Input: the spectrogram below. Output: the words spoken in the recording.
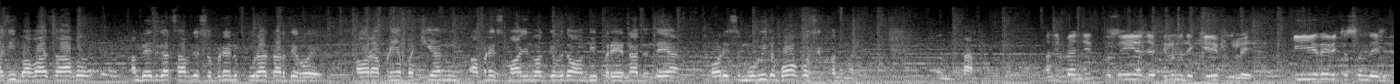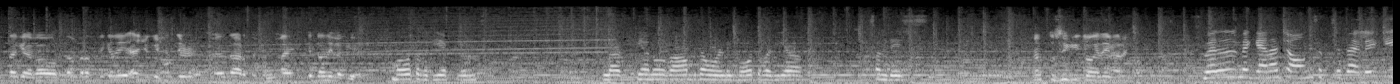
ਅਸੀਂ ਬਾਬਾ ਸਾਹਿਬ ਅੰਬੇਦਕਰ ਸਾਹਿਬ ਦੇ ਸੁਪਨੇ ਨੂੰ ਪੂਰਾ ਕਰਦੇ ਹੋਏ ਔਰ ਆਪਣੀਆਂ ਬੱਚੀਆਂ ਨੂੰ ਆਪਣੇ ਸਮਾਜ ਨੂੰ ਅੱਗੇ ਵਧਾਉਣ ਦੀ ਪ੍ਰੇਰਣਾ ਦਿੰਦੇ ਆ ਔਰ ਇਸ ਮੂਵੀ ਤੋਂ ਬਹੁਤ ਕੁਝ ਸਿੱਖਣ ਨੂੰ ਮਿਲਦਾ ਧੰਨਵਾਦ। ਹਾਂਜੀ ਭੈਣ ਜੀ ਤੁਸੀਂ ਅੱਜ ਫਿਲਮ ਦੇਖੀ ਹੈ ਫੂਲੇ। ਕੀ ਇਹਦੇ ਵਿੱਚ ਸੰਦੇਸ਼ ਦਿੱਤਾ ਗਿਆ ਵਾ ਔਰਤਾਂ ਪ੍ਰਤੀ? ਕਹਿੰਦੇ ਐਜੂਕੇਸ਼ਨ ਦੇ ਆਧਾਰ ਤੇ ਫਿਲਮ ਹੈ। ਕਿੱਦਾਂ ਦੀ ਲੱਗੀ? ਬਹੁਤ ਵਧੀਆ ਫਿਲਮ ਲੜਕੀਆਂ ਨੂੰ ਆਰਾਮ ਵਧਾਉਣ ਲਈ ਬਹੁਤ ਵਧੀਆ ਸੰਦੇਸ਼ ਸੀ ਮੈਮ ਤੁਸੀਂ ਕੀ ਕਹੋ ਇਹਦੇ ਬਾਰੇ वेल मैं कहना चाहूँगी सबसे पहले कि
